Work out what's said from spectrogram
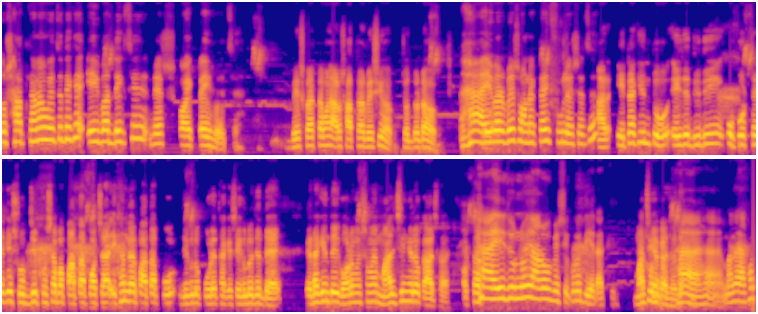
তো সাতখানা হয়েছে দেখে এইবার দেখছি বেশ কয়েকটাই হয়েছে। বেশ কয়েকটা মানে আরও সাতটার বেশি হবে চোদ্দটা হবে। হ্যাঁ এইবার বেশ অনেকটাই ফুল এসেছে। আর এটা কিন্তু এই যে দিদি উপর থেকে সবজির খোসা বা পাতা পচা এখানকার পাতা যেগুলো পড়ে থাকে সেগুলো যে দেয় এটা কিন্তু এই গরমের সময় মালচিং এরও কাজ হয়। অর্থাৎ হ্যাঁ এই জন্যই আরও বেশি করে দিয়ে রাখি। মালচিং এর কাজ হয় হ্যাঁ হ্যাঁ মানে এখন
